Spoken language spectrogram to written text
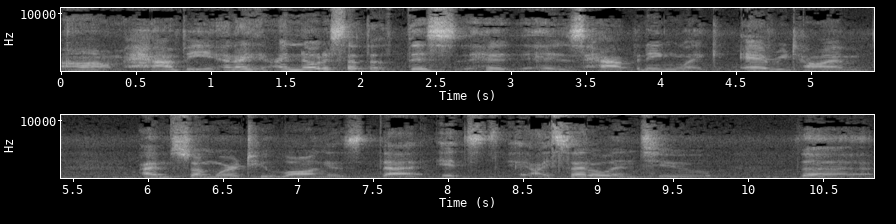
um, happy, and I I noticed that the, this is happening like every time I'm somewhere too long. Is that it's I settle into the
